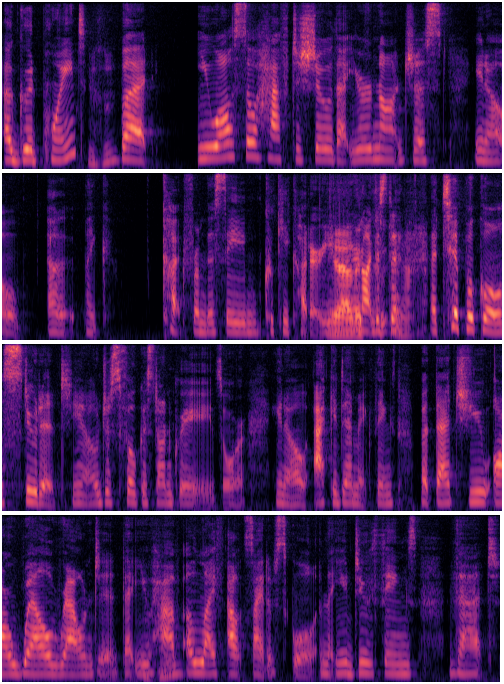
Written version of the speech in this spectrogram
a good point mm-hmm. but you also have to show that you're not just you know a like cut from the same cookie cutter. You yeah, know, you're not just a, yeah. a, typical student, you know, just focused on grades or, you know, academic things, but that you are well rounded, that you mm-hmm. have a life outside of school, and that you do things that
